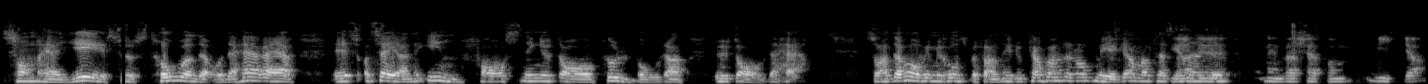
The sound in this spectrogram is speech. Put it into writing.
som är Jesus troende och det här är eh, så att säga en infasning utav fullbordan utav det här. Så att där har vi missionsbefallning. Du kanske hade något mer gammalt testamentet? Ja, en vers här från Mika.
